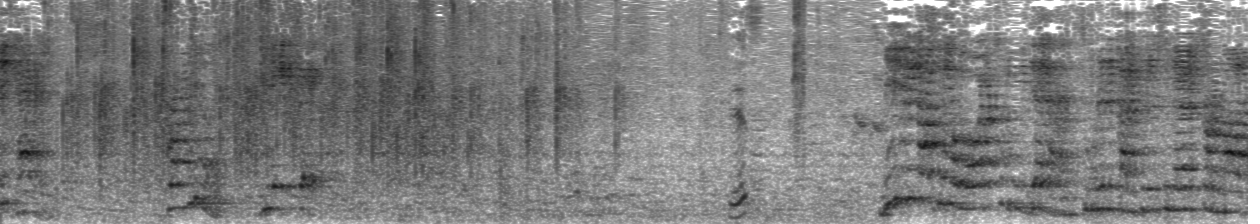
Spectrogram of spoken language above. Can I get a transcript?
big hand. From you, we expect. Yes. We will not give awards to Vidyan, student conference winners from March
